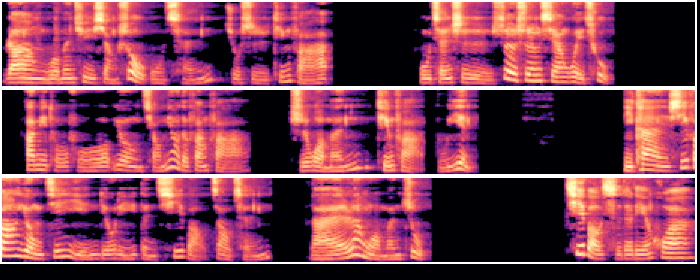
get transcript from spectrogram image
让我们去享受五尘，就是听法。五尘是色声香味触，阿弥陀佛用巧妙的方法，使我们听法不厌。你看西方用金银琉璃等七宝造成，来让我们住。七宝池的莲花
